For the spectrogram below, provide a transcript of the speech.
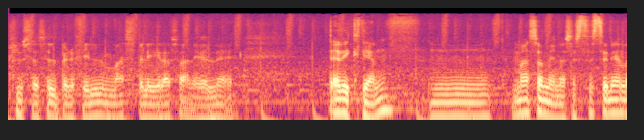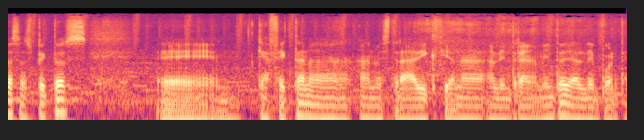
incluso es el perfil más peligroso a nivel de, de adicción. mm, más o menos estos serían los aspectos eh, que afectan a, nuestra adicción al entrenamiento y al deporte.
